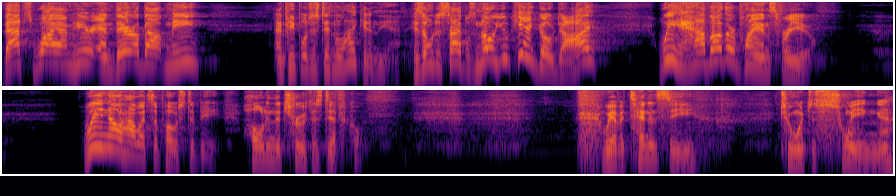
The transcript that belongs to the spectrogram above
that's why I'm here, and they're about me. And people just didn't like it in the end. His own disciples, No, you can't go die. We have other plans for you. We know how it's supposed to be. Holding the truth is difficult. We have a tendency to want to swing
